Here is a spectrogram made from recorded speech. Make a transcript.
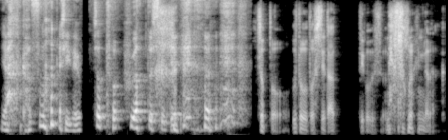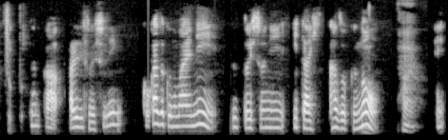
いや、なんかそのあたりでちょっとふわっとしてて。ちょっとうとうとしてたってことですよね。その辺がなんかちょっと。なんか、あれですね、主人公家族の前にずっと一緒にいた家族の、はい。え、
